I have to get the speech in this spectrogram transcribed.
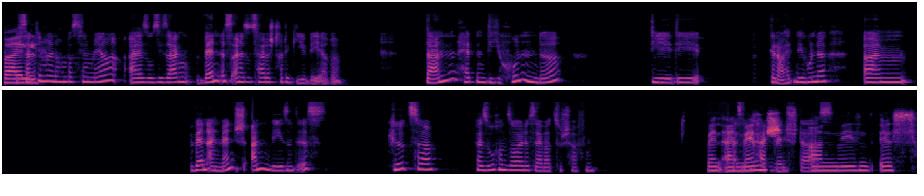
Weil, ich sag dir mal noch ein bisschen mehr. Also, Sie sagen, wenn es eine soziale Strategie wäre, dann hätten die Hunde, die, die genau, hätten die Hunde ähm, wenn ein Mensch anwesend ist, kürzer versuchen soll, das selber zu schaffen. Wenn ein also Mensch, Mensch anwesend ist.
